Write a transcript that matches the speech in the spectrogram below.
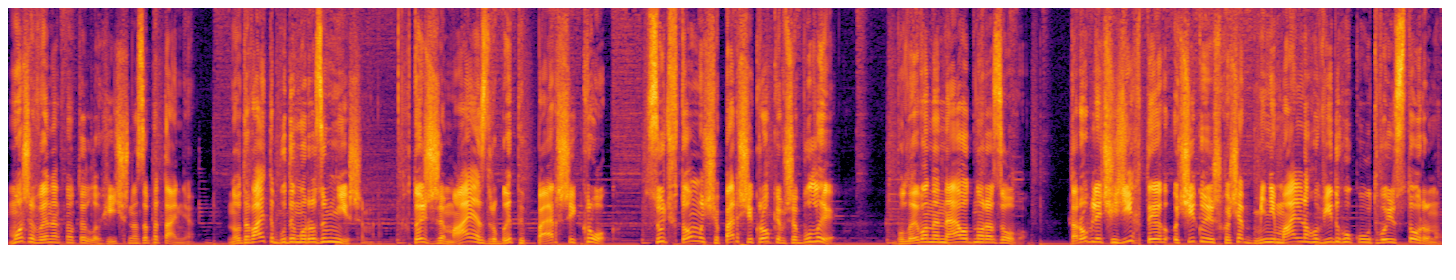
Може виникнути логічне запитання. Ну давайте будемо розумнішими. Хтось же має зробити перший крок. Суть в тому, що перші кроки вже були. Були вони неодноразово. Та роблячи їх, ти очікуєш хоча б мінімального відгуку у твою сторону.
